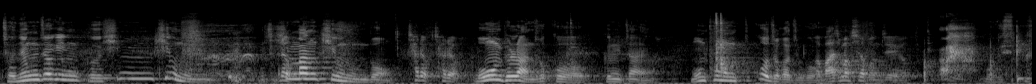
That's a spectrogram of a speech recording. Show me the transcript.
전형적인 그 힘 키우는 힘만 키우는 운동 차력 차력. 몸은 별로 안 좋고 그런 거 있잖아요 몸통은 두꺼워져가지고 아, 마지막 시합 언제예요? 모르겠습니다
